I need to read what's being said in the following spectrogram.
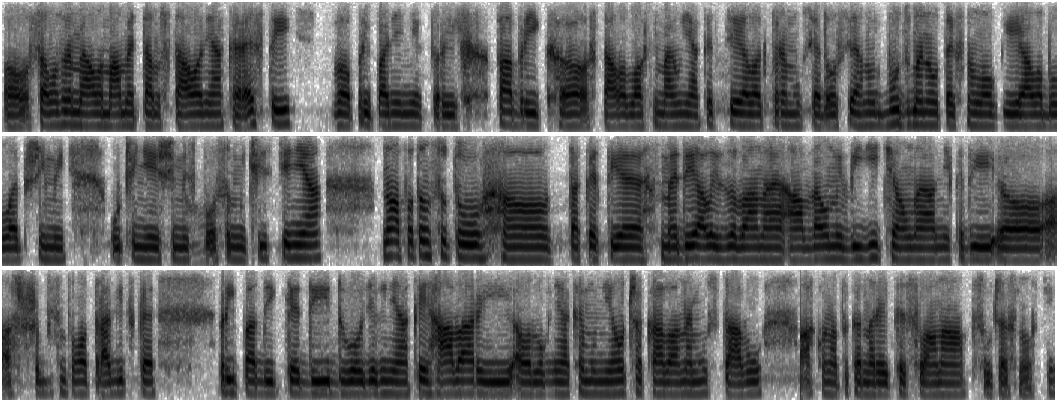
Samozrejme, ale máme tam stále nejaké resty. V prípade niektorých fabrík stále vlastne majú nejaké ciele, ktoré musia dosiahnuť buď zmenou technológií alebo lepšími, účinnejšími spôsobmi čistenia. No a potom sú tu uh, také tie medializované a veľmi viditeľné a niekedy uh, až by som povedala tragické prípady, kedy dôjde k nejakej havárii alebo k nejakému neočakávanému stavu, ako napríklad na rieke Slana v súčasnosti.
